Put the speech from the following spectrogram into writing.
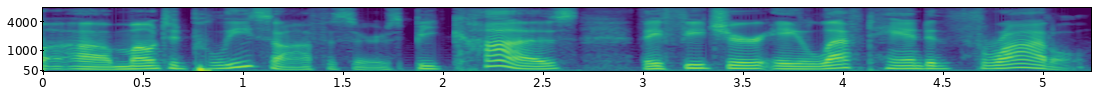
uh, mounted police officers because they feature a left-handed throttle,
